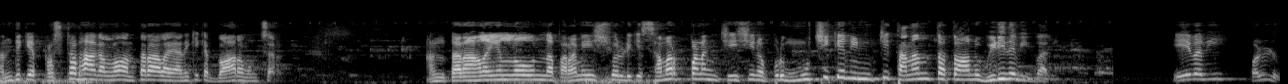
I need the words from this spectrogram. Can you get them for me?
అందుకే పృష్ఠభాగంలో అంతరాలయానికి ఇక ద్వారం ఉంచరు. అంతరాలయంలో ఉన్న పరమేశ్వరుడికి సమర్పణం చేసినప్పుడు ముచిక నుంచి తనంత తాను విడినవి ఇవ్వాలి ఏవవి? పళ్ళు.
